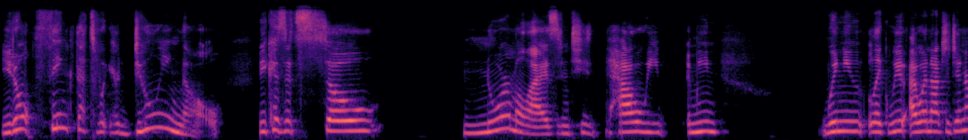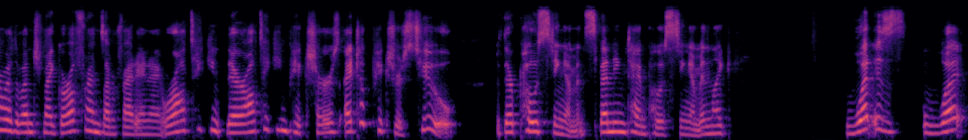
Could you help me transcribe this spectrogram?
You don't think that's what you're doing though because it's so normalized into how we I mean when you like we I went out to dinner with a bunch of my girlfriends on Friday night. We're all taking they're all taking pictures. I took pictures too, but they're posting them and spending time posting them and like what is what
